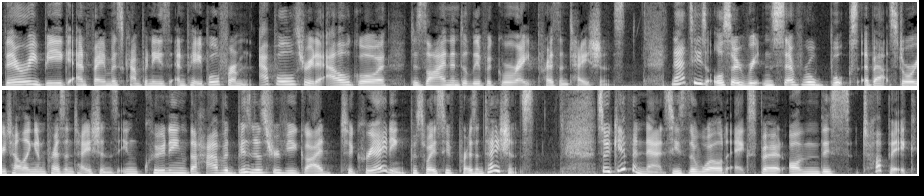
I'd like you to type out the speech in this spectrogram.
very big and famous companies and people from Apple through to Al Gore design and deliver great presentations. Nancy's also written several books about storytelling and presentations, including the Harvard Business Review Guide to Creating Persuasive Presentations. So, given Nancy's the world expert on this topic,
